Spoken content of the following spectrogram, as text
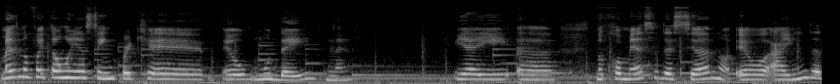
Mas não foi tão ruim assim, porque eu mudei, né? E aí, uh, no começo desse ano, eu ainda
